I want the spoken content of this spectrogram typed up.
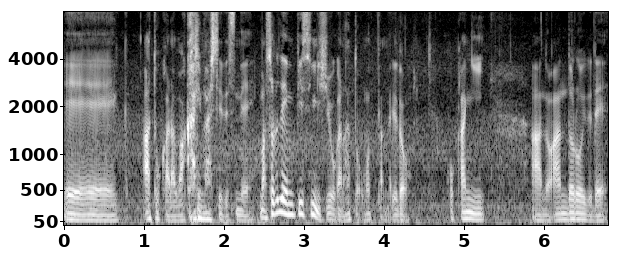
えー、後から分かりましてですね、まあ、それで MP3 にしようかなと思ったんだけど他にあの Android で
